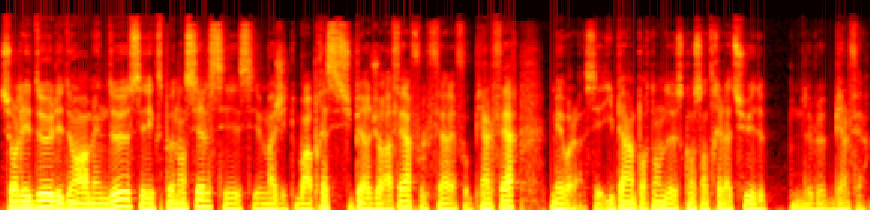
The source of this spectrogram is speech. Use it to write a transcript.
Sur les deux, les deux en ramènent deux. C'est exponentiel, c'est magique. Bon, après, c'est super dur à faire, il faut le faire, il faut bien le faire. Mais voilà, c'est hyper important de se concentrer là-dessus et de, le bien le faire.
